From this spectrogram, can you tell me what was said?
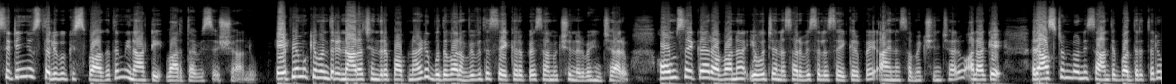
సిటీ న్యూస్ తెలుగుకి స్వాగతం. ఈనాటి వార్తా విశేషాలు. ఏపీ ముఖ్యమంత్రి నారా చంద్రబాబు నాయుడు బుధవారం వివిధ శాఖలపై సమీక్ష నిర్వహించారు. హోంశాఖ రవాణా యువజన సర్వీసుల శాఖలపై ఆయన సమీక్షించారు. అలాగే రాష్ట్రంలోని శాంతి భద్రతలు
